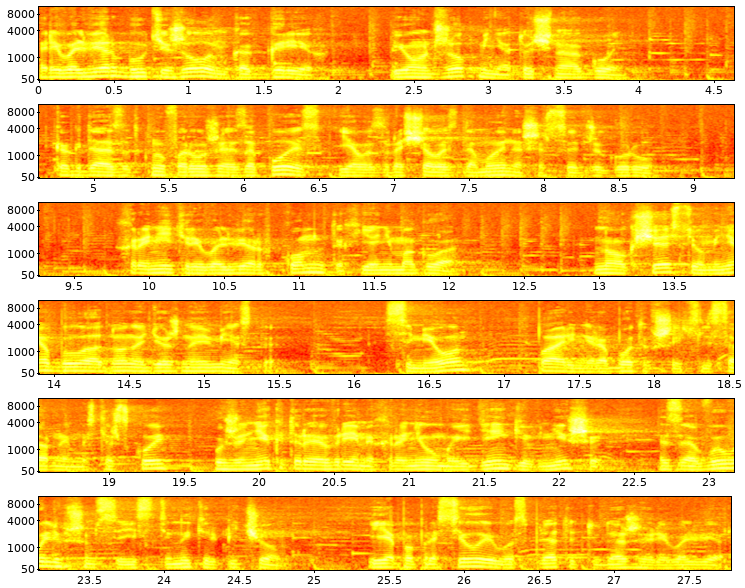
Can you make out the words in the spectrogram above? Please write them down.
Револьвер был тяжелым, как грех – и он сжег меня точно огонь. Когда, заткнув оружие за пояс, я возвращалась домой на шоссе Джигуру. Хранить револьвер в комнатах я не могла. Но, к счастью, у меня было одно надежное место. Симеон, парень, работавший в слесарной мастерской, уже некоторое время хранил мои деньги в нише за вывалившимся из стены кирпичом, и я попросила его спрятать туда же револьвер.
